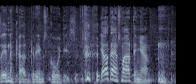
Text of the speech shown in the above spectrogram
zina, kāda grims kuģis. Jautājums Mārtiņām.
